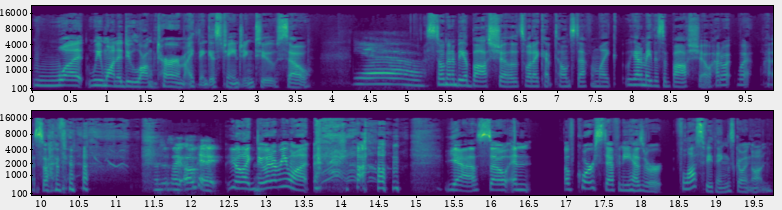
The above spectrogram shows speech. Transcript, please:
what we want to do long term i think is changing too. So yeah still going to be a boss show. That's what I kept telling Steph. I'm like, we got to make this a boss show. How do I? What? So I've been. i was just like okay you're like, do whatever you want. um, yeah. So, and of course, Stephanie has her philosophy things going on.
